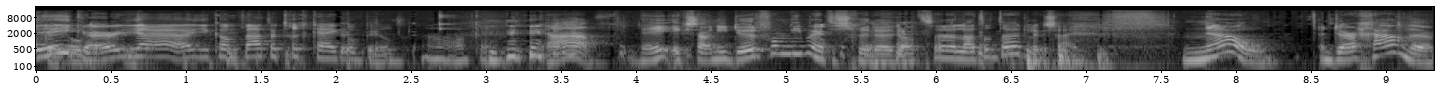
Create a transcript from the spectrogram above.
zeker. Ja, je kan het later terugkijken op beeld. Oh, oké. Ja, nee, ik zou niet durven om niet meer te schudden. Dat, eh, laat dat duidelijk zijn. Nou, daar gaan we.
